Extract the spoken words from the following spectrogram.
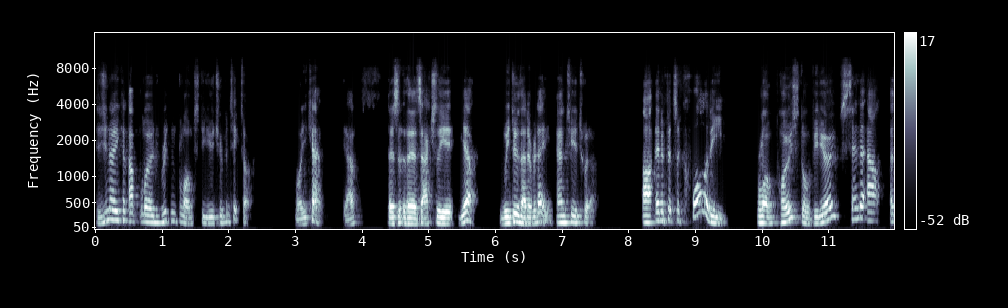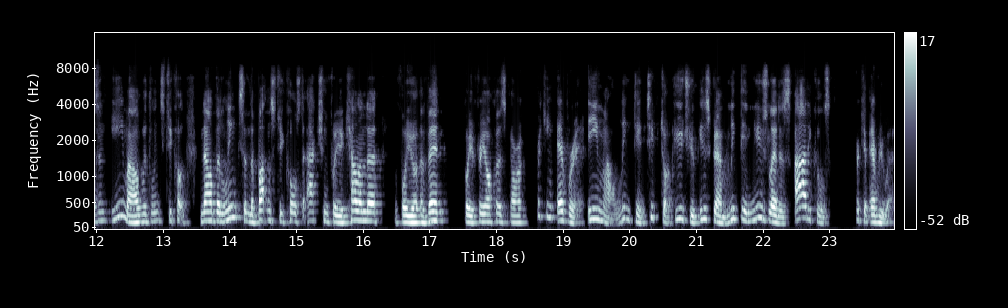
Did you know you can upload written blogs to YouTube and TikTok? Well, you can. Yeah. There's there's actually yeah, we do that every day, and to your Twitter. Uh, and if it's a quality blog post or video, send it out as an email with links to call. Now the links and the buttons to calls to action for your calendar, for your event, for your free offers are freaking everywhere. Email, LinkedIn, TikTok, YouTube, Instagram, LinkedIn newsletters, articles, freaking everywhere.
